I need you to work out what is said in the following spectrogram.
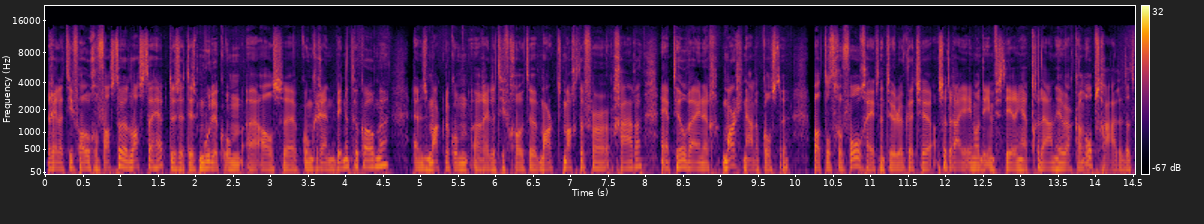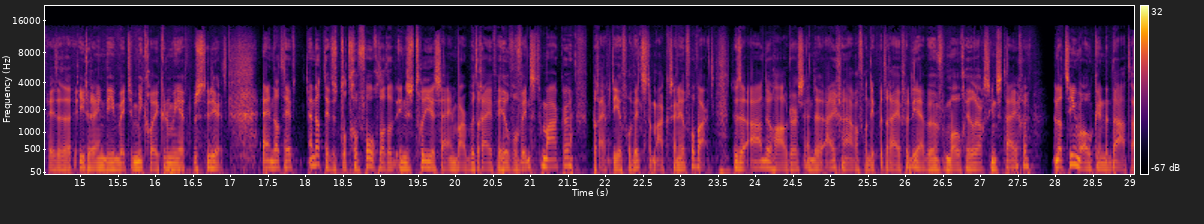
relatief hoge vaste lasten hebt. Dus het is moeilijk om uh, als uh, concurrent binnen te komen. En het is makkelijk om een relatief grote marktmacht te vergaren. En je hebt heel weinig marginale kosten. Wat tot gevolg heeft natuurlijk dat je, zodra je eenmaal die investering hebt gedaan, heel erg kan opschalen. Dat weet iedereen die een beetje micro-economie heeft bestudeerd. En dat heeft, en dat heeft dus tot gevolg dat het industrieën zijn waar bedrijven heel veel winst maken. Bedrijven die heel veel winst maken zijn heel veel waard. Dus de aandeelhouders en de eigenaren van die bedrijven, die hebben hun vermogen heel erg zien stijgen. En dat zien we ook in de data.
